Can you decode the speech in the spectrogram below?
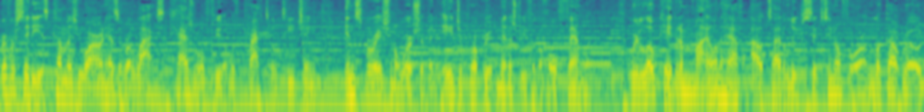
River City is come as you are and has a relaxed, casual feel with practical teaching, inspirational worship, and age appropriate ministry for the whole family. We're located a mile and a half outside of Loop 1604 on Lookout Road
